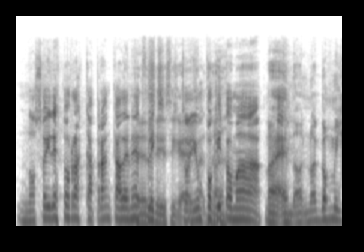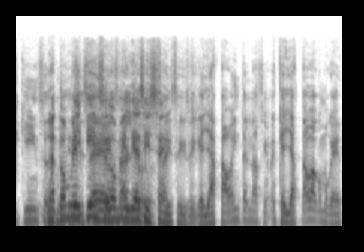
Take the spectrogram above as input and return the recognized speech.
no soy de estos rascatrancas de Netflix. sí, sí, que soy un poquito más. No, es, no, no es 2015, No es 2016, 2015, exacto. 2016. Sí, sí, sí, que ya estaba internacional, que ya estaba como que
